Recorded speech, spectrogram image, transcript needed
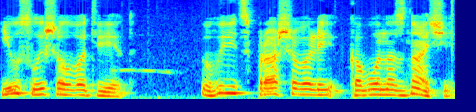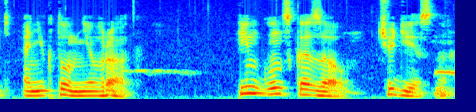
И услышал в ответ – вы ведь спрашивали, кого назначить, а не кто мне враг. Пингун сказал, чудесно.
